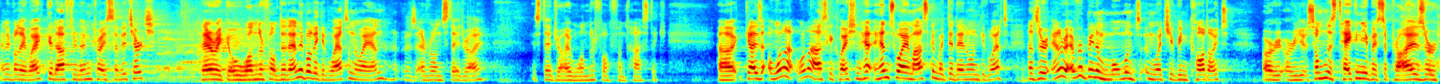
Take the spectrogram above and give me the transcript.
Anybody awake? Good afternoon, Christ City Church. There we go, wonderful. Did anybody get wet on the way in? Or does everyone stay dry? They stay dry, wonderful, fantastic. Uh, guys, I want to ask a question, hence why I'm asking about did anyone get wet? Has there ever been a moment in which you've been caught out, or, or you, something has taken you by surprise, or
